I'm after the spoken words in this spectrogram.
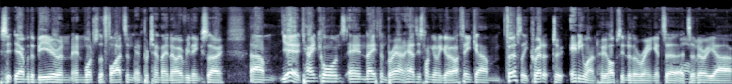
sit down with a beer and, and watch the fights and, and pretend they know everything. So um, yeah, Kane Cornes and Nathan Brown. How's this one going to go? I think um, firstly credit to anyone who hops into the ring. It's a it's a very very uh,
